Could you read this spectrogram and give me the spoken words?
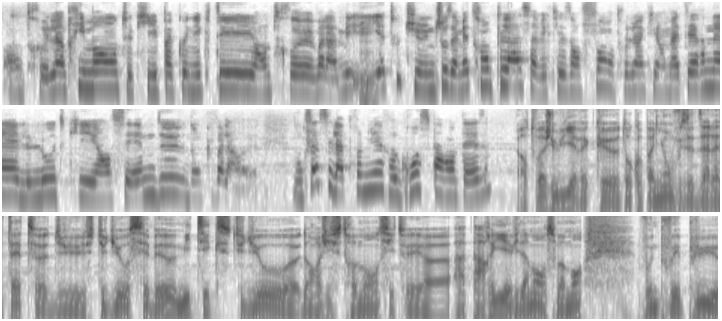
entre l'imprimante qui est pas connectée, entre euh, voilà, mais il y a toute une chose à mettre en place avec les enfants, entre l'un qui est en maternelle, l'autre qui est en CM2, donc voilà. Donc ça c'est la première grosse parenthèse. Alors toi Julie, avec euh, ton compagnon, vous êtes à la tête euh, du studio CBE, mythique studio euh, d'enregistrement situé à Paris. Évidemment, en ce moment, vous ne pouvez plus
